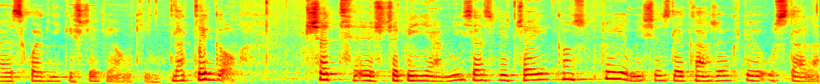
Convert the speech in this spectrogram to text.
e, składniki szczepionki. Dlatego przed e, szczepieniami zazwyczaj konsultujemy się z lekarzem, który ustala,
